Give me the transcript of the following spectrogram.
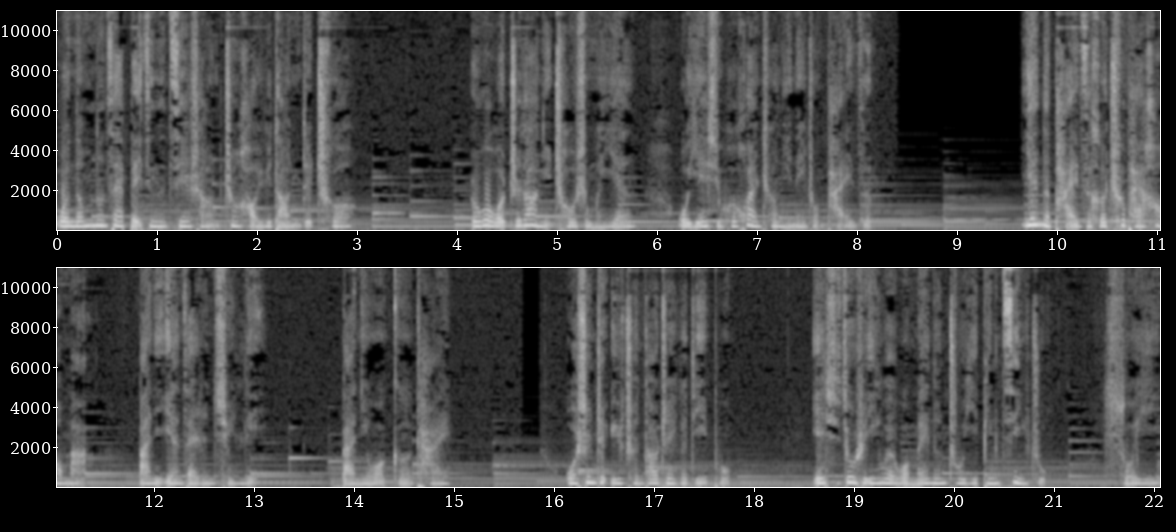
我能不能在北京的街上正好遇到你的车？如果我知道你抽什么烟，我也许会换成你那种牌子。烟的牌子和车牌号码，把你淹在人群里，把你我隔开。我甚至愚蠢到这个地步，也许就是因为我没能注意并记住，所以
